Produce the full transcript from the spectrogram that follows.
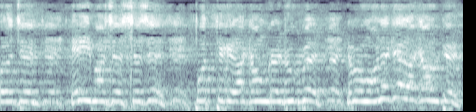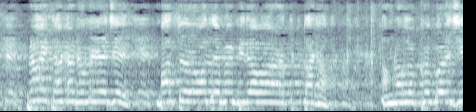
বলেছেন। এই মাসের শেষে প্রত্যেকের অ্যাকাউন্টে ঢুকবে এবং অনেকের অ্যাকাউন্টে প্রায় টাকা ঢুকে গেছে বার্ধক্য ভাতা এবং বিধবা টাকা। আমরা লক্ষ্য করেছি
